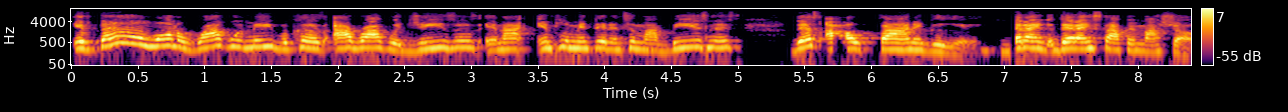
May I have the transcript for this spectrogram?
If they don't want to rock with me because I rock with Jesus and I implement that into my business, that's all fine and good. That ain't that ain't stopping my show.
